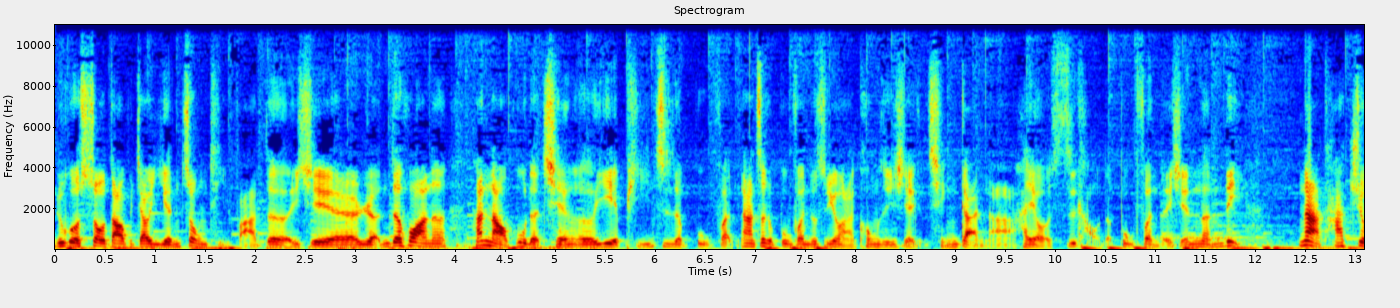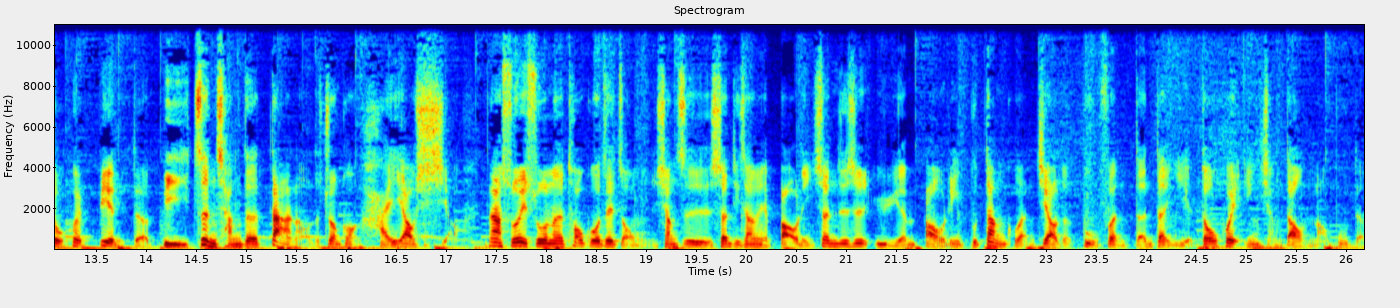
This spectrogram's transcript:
如果受到比较严重体罚的一些人的话呢，他脑部的前额叶皮质的部分，那这个部分就是用来控制一些情感啊，还有思考的部分的一些能力，那它就会变得比正常的大脑的状况还要小。那所以说呢，透过这种像是身体上面的暴力，甚至是语言暴力、不当管教的部分等等，也都会影响到脑部的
